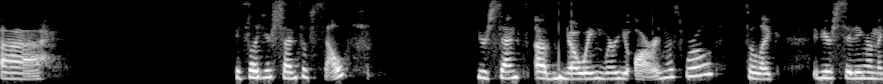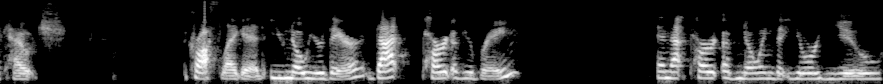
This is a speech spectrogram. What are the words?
uh it's like your sense of self your sense of knowing where you are in this world so like if you're sitting on the couch cross-legged you know you're there that part of your brain and that part of knowing that you're you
